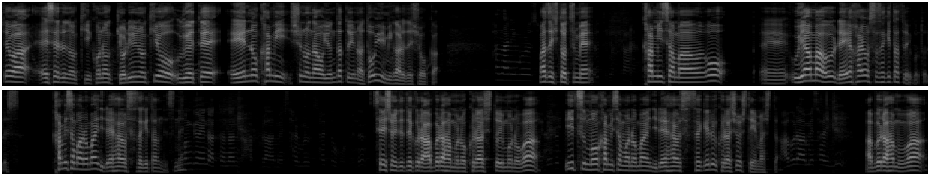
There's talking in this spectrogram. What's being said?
では、エセルの木、この魚流の木を植えて永遠の神、主の名を呼んだというのはどういう意味があるでしょうか？まず一つ目、神様を、えー、敬う礼拝を捧げたということです。神様の前に礼拝を捧げたんですね。聖書に出てくるアブラハムの暮らしというものはいつも神様の前に礼拝を捧げる暮らしをしていました。アブラハムは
